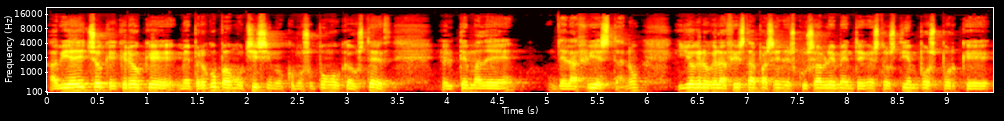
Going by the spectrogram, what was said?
había dicho que creo que me preocupa muchísimo, como supongo que a usted, el tema de, de la fiesta, ¿no? Y yo creo que la fiesta pasa inexcusablemente en estos tiempos porque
